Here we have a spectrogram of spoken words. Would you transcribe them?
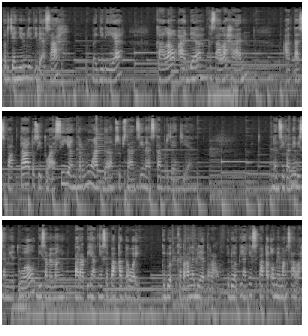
perjanjian menjadi tidak sah bagi dia kalau ada kesalahan atas fakta atau situasi yang termuat dalam substansi naskah perjanjian. Dan sifatnya bisa mutual, bisa memang para pihaknya sepakat bahwa kedua katakanlah bilateral, kedua pihaknya sepakat oh memang salah.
